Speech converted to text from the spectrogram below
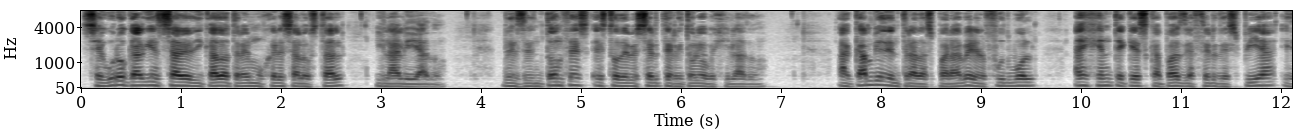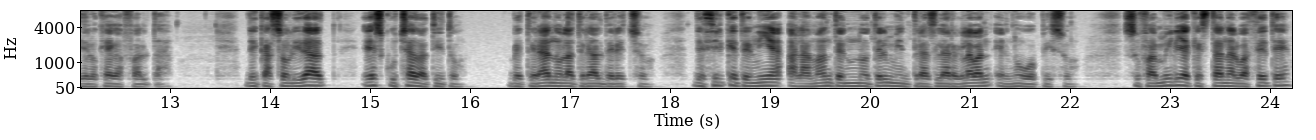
Seguro que alguien se ha dedicado a traer mujeres al hostal y la ha liado. Desde entonces esto debe ser territorio vigilado. A cambio de entradas para ver el fútbol, hay gente que es capaz de hacer de espía y de lo que haga falta. De casualidad, he escuchado a Tito, veterano lateral derecho, decir que tenía al amante en un hotel mientras le arreglaban el nuevo piso. Su familia, que está en Albacete,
